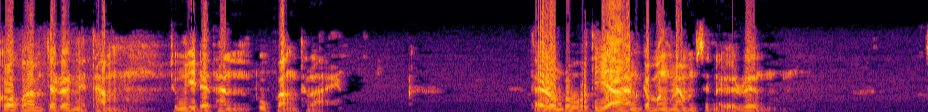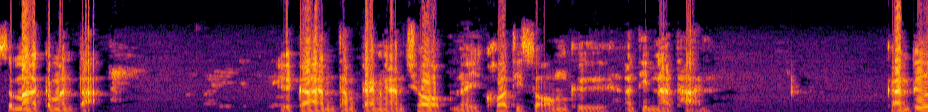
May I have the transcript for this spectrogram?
ขอความเจริญในธรรมจะมีแด่ท่านผู้ฟังทั้งหลาย แต่ร่มพระพุทธญาณกำลังนำเสนอเรื่อง สมากรรมันตะ คือการทำการงานชอบในข้อที่สองคืออธินาทาน การถือ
